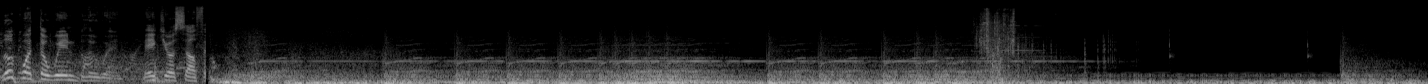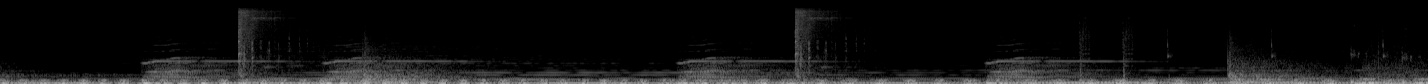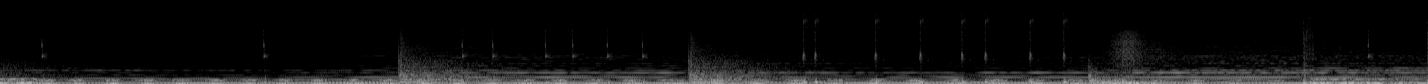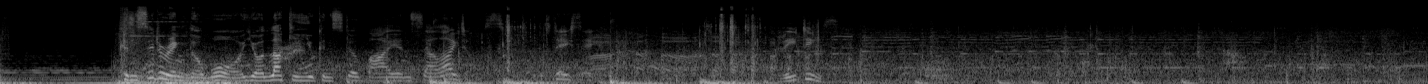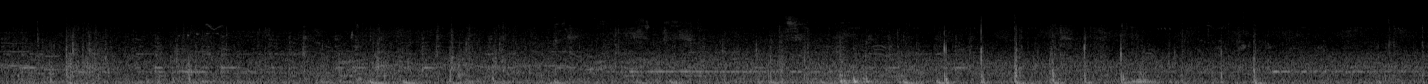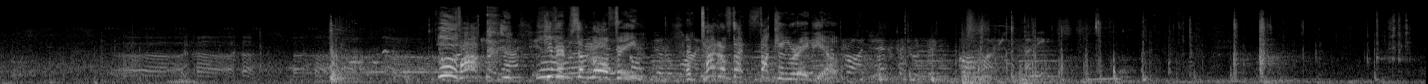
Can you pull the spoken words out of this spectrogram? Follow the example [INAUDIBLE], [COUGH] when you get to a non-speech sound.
Look what the wind blew in. Make yourself... Considering the war, you're lucky you can still buy and sell items. Stay safe. Greetings. Fuck! Give him some morphine! And turn off that fucking radio!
